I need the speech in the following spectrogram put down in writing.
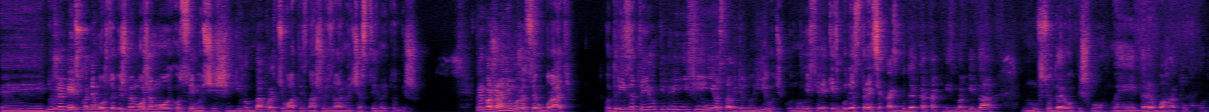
Е, Дуже низько не можна. Тобі ж ми можемо оцим ще ділом да, працювати з нашою зеленою частиною. Тобі ж. При бажанні можна це убрати. Одрізати його під рівні фіні, оставити одну гілочку. Ну, якщо якийсь буде стрес, якась буде катаклізма, біда, ну все, дерево пішло. Дерев багато входить.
